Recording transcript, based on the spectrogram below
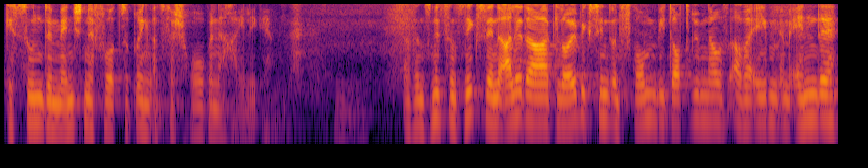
gesunde Menschen hervorzubringen als verschrobene Heilige. Also uns nützt uns nichts, wenn alle da gläubig sind und fromm wie dort drüben aus, aber eben im Ende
